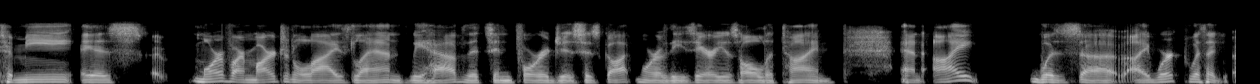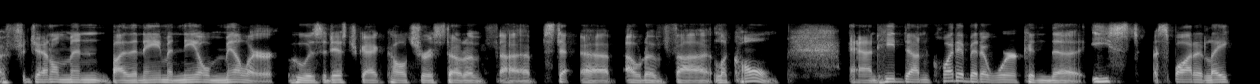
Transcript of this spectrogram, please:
to me, is uh, more of our marginalized land we have that's in forages has got more of these areas all the time. And I was uh, I worked with a, a, gentleman by the name of Neil Miller, who is a district agriculturist out of uh, st- uh, out of uh, Lacombe, and he'd done quite a bit of work in the east Spotted Lake,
